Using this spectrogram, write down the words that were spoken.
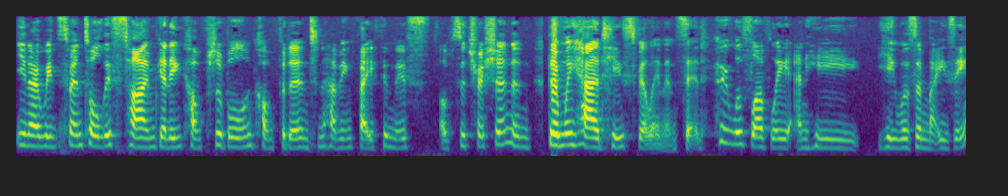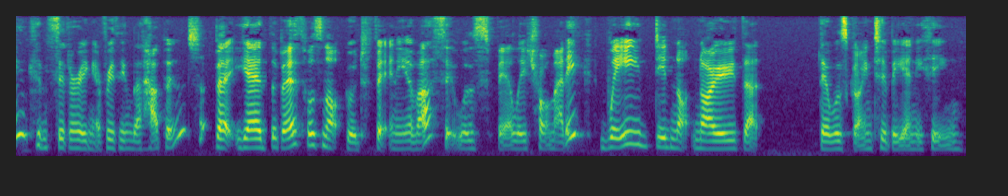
you know, we'd spent all this time getting comfortable and confident and having faith in this obstetrician. And then we had his fill in and said, who was lovely. And he, he was amazing considering everything that happened. But yeah, the birth was not good for any of us. It was fairly traumatic. We did not know that there was going to be anything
